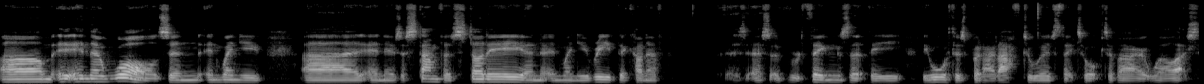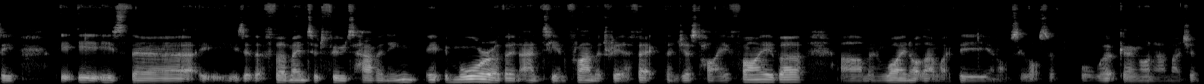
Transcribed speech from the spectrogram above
Um, and there was, and and when you uh, and there's a Stanford study, and and when you read the kind of things that the the authors put out afterwards, they talked about well, actually, is there is it that fermented foods have an more of an anti-inflammatory effect than just high fiber, um, and why not? That might be, and obviously lots of more work going on, I imagine.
